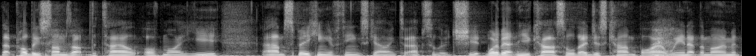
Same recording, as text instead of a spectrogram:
that probably sums up the tale of my year. Um, speaking of things going to absolute shit, what about Newcastle? They just can't buy a win at the moment.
